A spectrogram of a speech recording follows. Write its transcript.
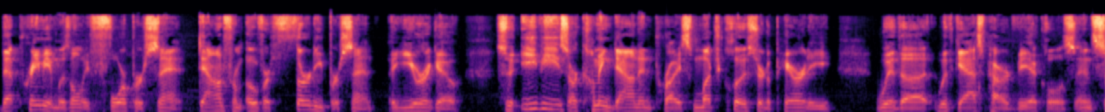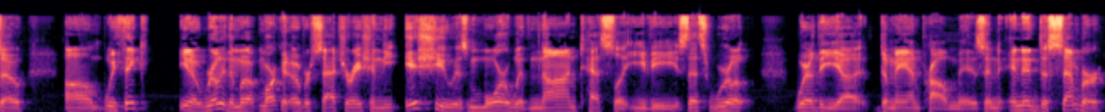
that premium was only four percent, down from over thirty percent a year ago. So EVs are coming down in price, much closer to parity with uh, with gas powered vehicles, and so um, we think you know really the market oversaturation. The issue is more with non Tesla EVs. That's real where the uh, demand problem is, and and in December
